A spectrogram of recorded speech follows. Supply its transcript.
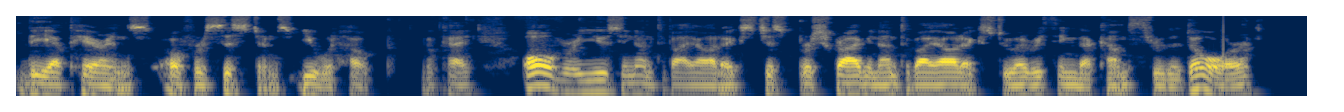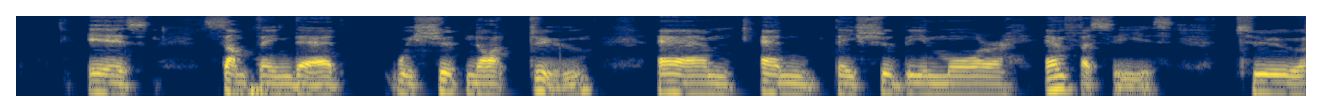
the appearance of resistance, you would hope. Okay. Overusing antibiotics, just prescribing antibiotics to everything that comes through the door is something that we should not do. Um, and they should be more emphasis to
